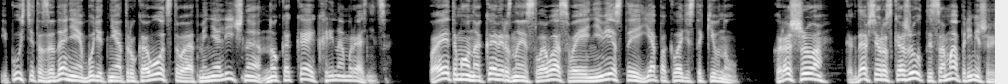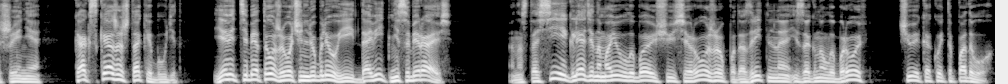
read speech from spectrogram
И пусть это задание будет не от руководства, а от меня лично, но какая к хренам разница? Поэтому на каверзные слова своей невесты я покладисто кивнул. «Хорошо, когда все расскажу, ты сама примешь решение. Как скажешь, так и будет. Я ведь тебя тоже очень люблю и давить не собираюсь». Анастасия, глядя на мою улыбающуюся рожу, подозрительно изогнула бровь, чуя какой-то подвох.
